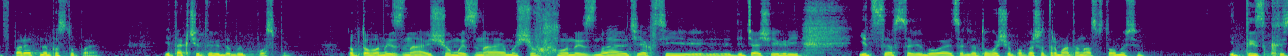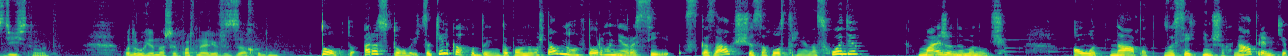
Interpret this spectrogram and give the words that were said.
вперед не поступає. І так чотири доби поспіль. Тобто вони знають, що ми знаємо, що вони знають, як в цій дитячій грі. І це все відбувається для того, щоб, по-перше, тримати нас в тонусі і тиск здійснювати. По-друге, наших партнерів з Заходу. Тобто Арестович за кілька годин до повномасштабного вторгнення Росії сказав, що загострення на сході майже неминуче. А от напад з усіх інших напрямків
